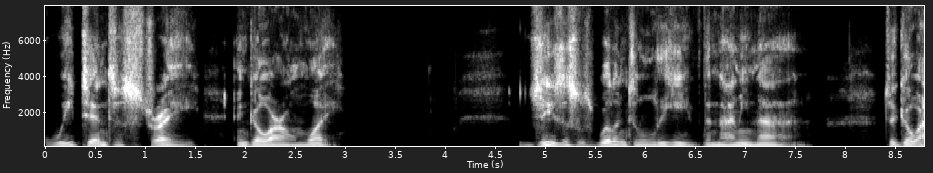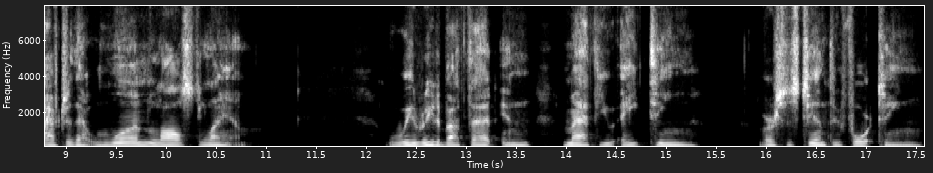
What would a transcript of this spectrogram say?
we tend to stray and go our own way. Jesus was willing to leave the 99 to go after that one lost lamb. We read about that in Matthew 18, verses 10 through 14.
